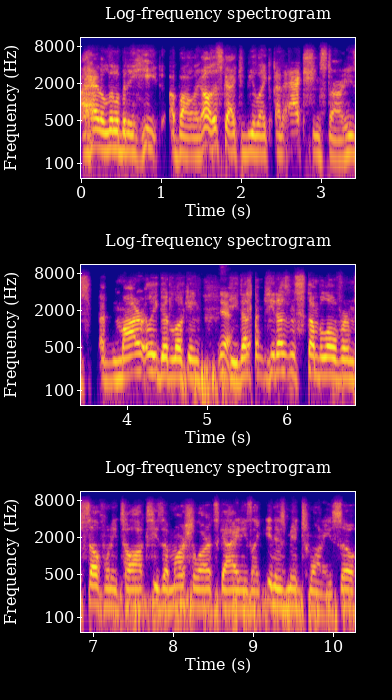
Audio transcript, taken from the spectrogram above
I had a little bit of heat about like, oh, this guy could be like an action star. He's moderately good looking. Yeah. He doesn't he doesn't stumble over himself when he talks. He's a martial arts guy, and he's like in his mid twenties. So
